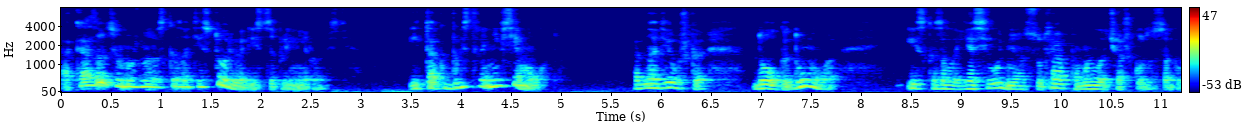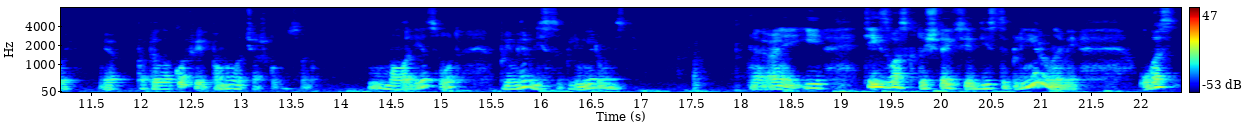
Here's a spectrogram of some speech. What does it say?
Оказывается, нужно рассказать историю о дисциплинированности. И так быстро не все могут. Одна девушка долго думала и сказала, я сегодня с утра помыла чашку за собой. Я попила кофе и помыла чашку за собой. Молодец, вот пример дисциплинированности. И те из вас, кто считает себя дисциплинированными, у вас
